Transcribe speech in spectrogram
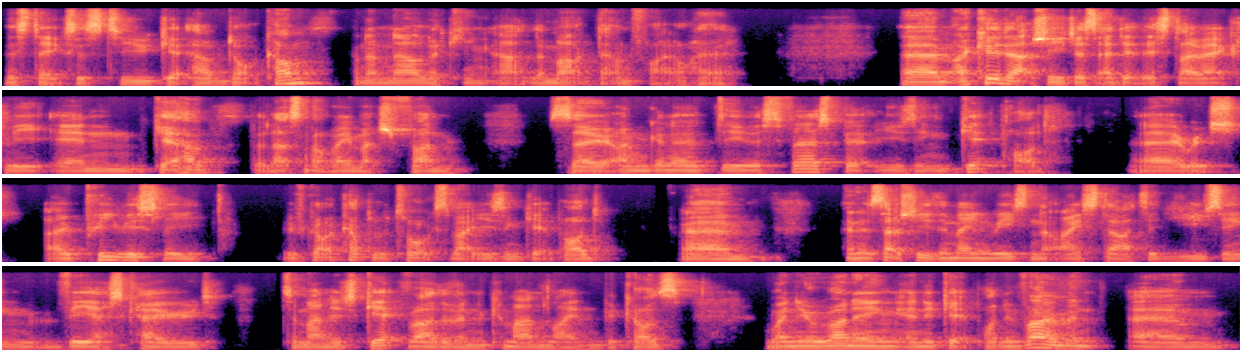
This takes us to github.com, and I'm now looking at the markdown file here. Um, I could actually just edit this directly in GitHub, but that's not very much fun. So I'm going to do this first bit using Gitpod, uh, which I previously, we've got a couple of talks about using Gitpod. Um, and it's actually the main reason that I started using VS Code to manage Git rather than command line, because when you're running in a Gitpod environment, um,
